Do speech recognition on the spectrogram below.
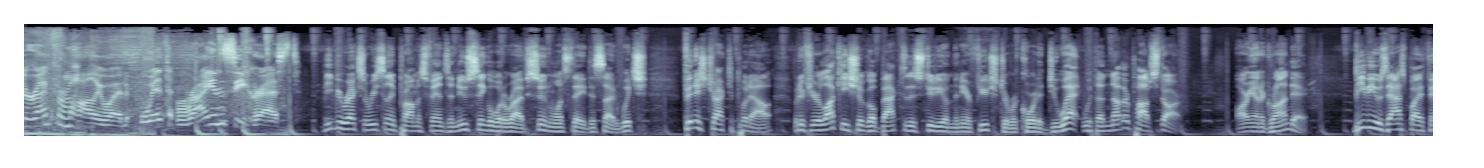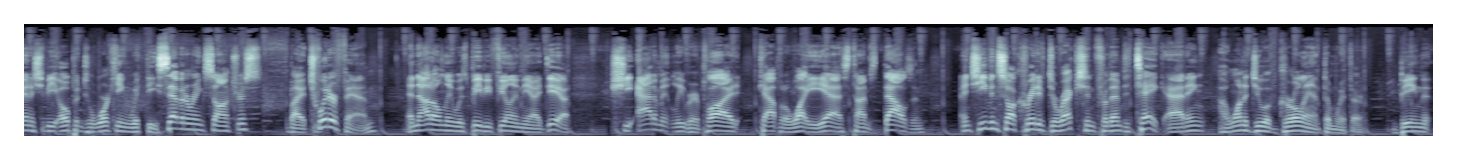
Direct from Hollywood with Ryan Seacrest. Bebe Rexha recently promised fans a new single would arrive soon once they decide which finished track to put out. But if you're lucky, she'll go back to the studio in the near future to record a duet with another pop star, Ariana Grande. Bebe was asked by a fan if she'd be open to working with the Seven Ring songstress by a Twitter fan. And not only was Bebe feeling the idea, she adamantly replied, capital Y-E-S times a thousand. And she even saw creative direction for them to take, adding, I want to do a girl anthem with her. Being that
